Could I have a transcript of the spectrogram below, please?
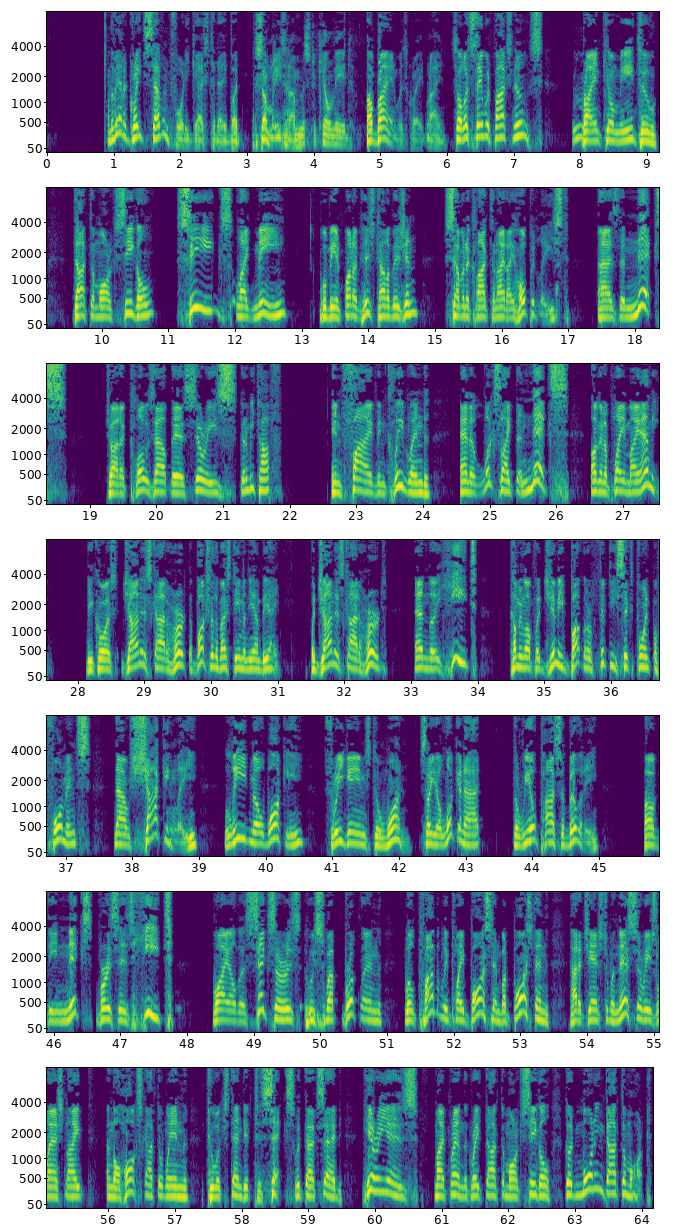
We had a great 740 guest today, but for some reason I'm. Mr. Kilmeade. Oh, Brian was great, right? So let's stay with Fox News. Hmm. Brian Kilmeade to Dr. Marc Siegel. Siegs, like me, will be in front of his television, 7 o'clock tonight, I hope at least, as the Knicks try to close out their series. Going to be tough. In five in Cleveland. And it looks like the Knicks are going to play in Miami because Giannis got hurt. The Bucks are the best team in the NBA, but Giannis got hurt, and the Heat, coming off a Jimmy Butler 56 point performance, now shockingly lead Milwaukee three games to one. So you're looking at the real possibility of the Knicks versus Heat, while the Sixers, who swept Brooklyn, will probably play Boston, but Boston had a chance to win their series last night, and the Hawks got the win to extend it to six. With that said, here he is, my friend, the great Dr. Marc Siegel. Good morning, Dr. Marc.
